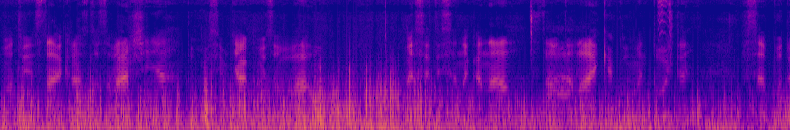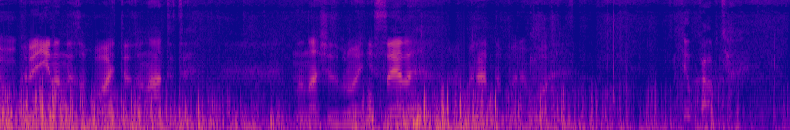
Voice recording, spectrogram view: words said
От він став якраз до завершення. Тому дякую за увагу. Підписуйтеся на канал, ставте лайки, коментуйте. Все буде Україна. Не забувайте донатити на наші Збройні Сили.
